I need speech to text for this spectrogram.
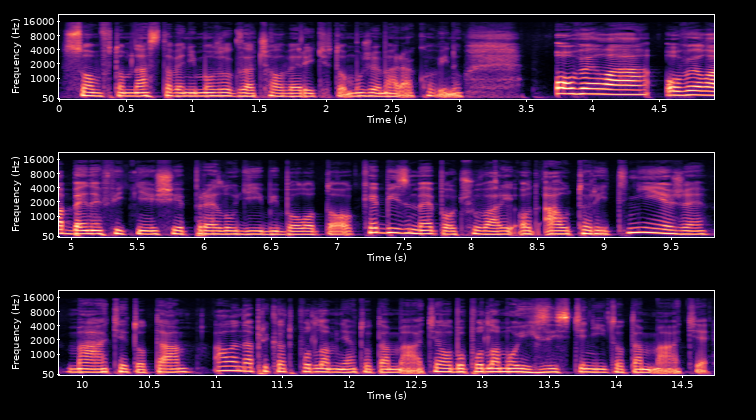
som v tom nastavení mozog začal veriť tomu, že má rakovinu. Oveľa, oveľa benefitnejšie pre ľudí by bolo to, keby sme počúvali od autorit nie, že máte to tam, ale napríklad podľa mňa to tam máte, alebo podľa mojich zistení to tam máte.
